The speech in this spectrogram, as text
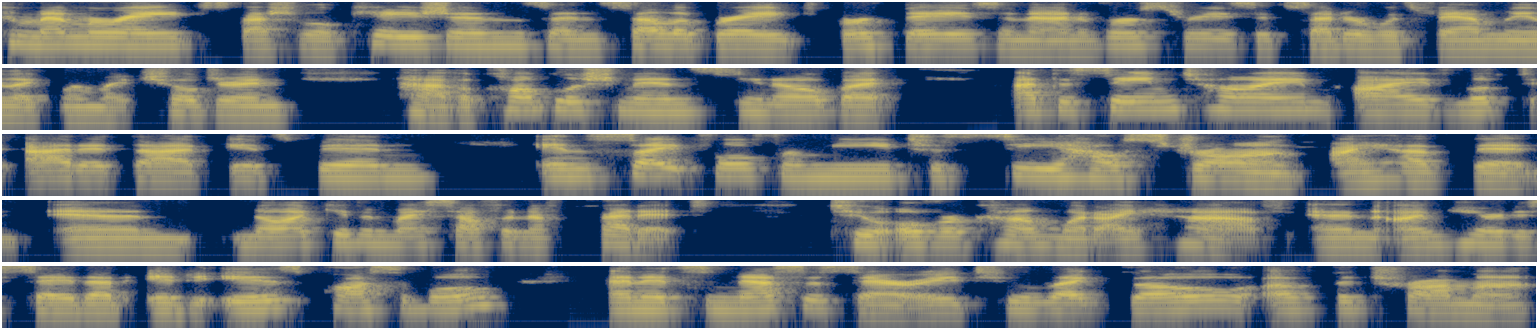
commemorate special occasions and celebrate birthdays and anniversaries, et cetera, with family, like when my children have accomplishments, you know. But at the same time, I've looked at it that it's been insightful for me to see how strong I have been and not given myself enough credit to overcome what I have. And I'm here to say that it is possible and it's necessary to let go of the trauma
